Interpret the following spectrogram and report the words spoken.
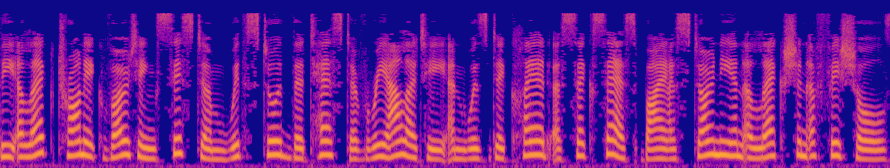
The electronic voting system withstood the test of reality and was declared a success by Estonian election officials.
